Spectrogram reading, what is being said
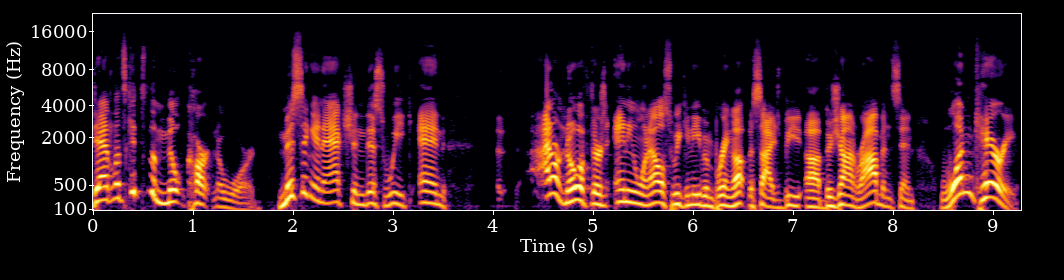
Dad, let's get to the Milk Carton Award. Missing in action this week, and I don't know if there's anyone else we can even bring up besides B, uh, Bijan Robinson. One carry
